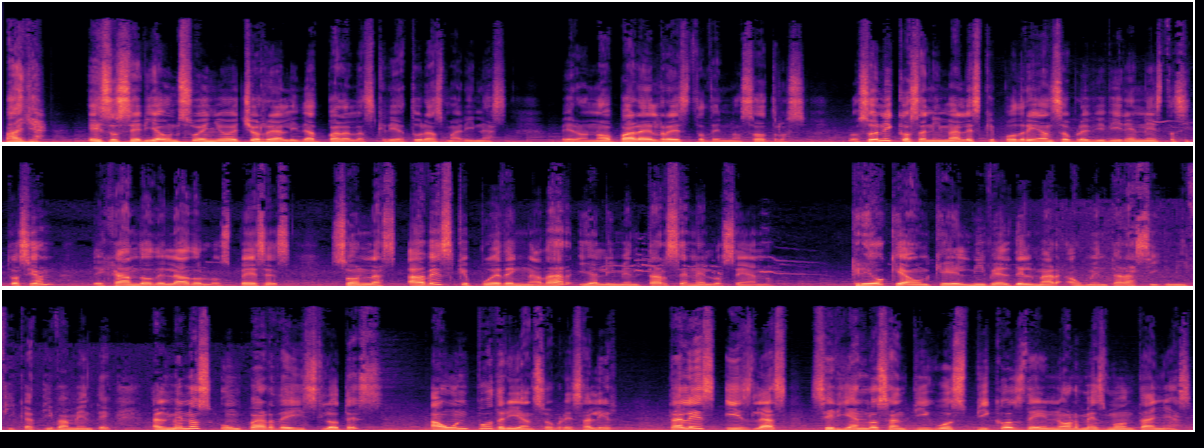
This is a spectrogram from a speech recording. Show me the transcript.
Vaya, eso sería un sueño hecho realidad para las criaturas marinas, pero no para el resto de nosotros. Los únicos animales que podrían sobrevivir en esta situación, dejando de lado los peces, son las aves que pueden nadar y alimentarse en el océano. Creo que aunque el nivel del mar aumentara significativamente, al menos un par de islotes aún podrían sobresalir. Tales islas serían los antiguos picos de enormes montañas,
